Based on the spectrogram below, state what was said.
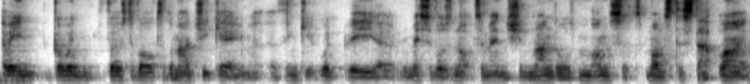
I mean, going first of all to the Magic game, I think it would be uh, remiss of us not to mention Randall's monster monster stat line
